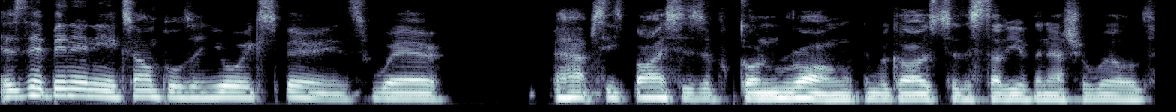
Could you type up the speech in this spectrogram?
has there been any examples in your experience where perhaps these biases have gone wrong in regards to the study of the natural world?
